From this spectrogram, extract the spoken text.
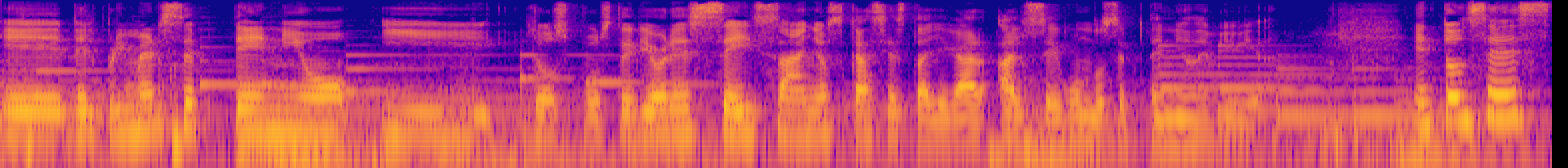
eh, del primer septenio y los posteriores seis años casi hasta llegar al segundo septenio de mi vida. Entonces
